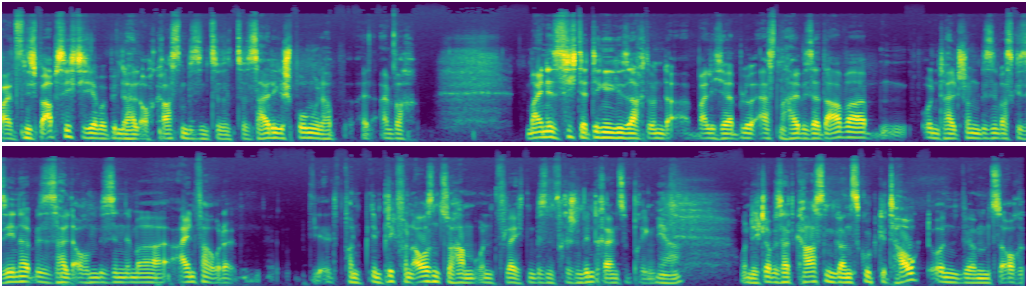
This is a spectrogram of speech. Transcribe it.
war jetzt nicht beabsichtigt, aber bin da halt auch krass ein bisschen zur, zur Seite gesprungen und habe halt einfach meine Sicht der Dinge gesagt und weil ich ja erst ein halbes Jahr da war und halt schon ein bisschen was gesehen habe, ist es halt auch ein bisschen immer einfach oder von den Blick von außen zu haben und vielleicht ein bisschen frischen Wind reinzubringen. Ja. Und ich glaube, es hat Carsten ganz gut getaugt und wir haben uns auch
